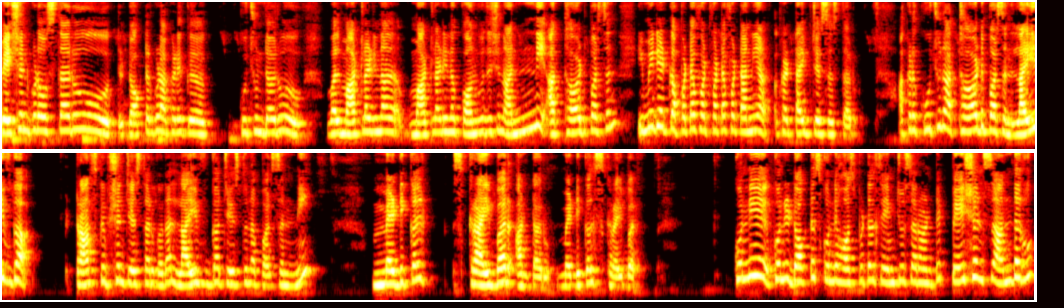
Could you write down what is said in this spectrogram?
పేషెంట్ కూడా వస్తారు డాక్టర్ కూడా అక్కడే కూర్చుంటారు. వాళ్ళు మాట్లాడిన మాట్లాడిన కాన్వర్జేషన్ అన్ని ఆ థర్డ్ పర్సన్ ఇమీడియట్గా ఫటాఫట్ ఫటాఫట్ అని అక్కడ టైప్ చేసేస్తారు. అక్కడ కూర్చుని ఆ థర్డ్ పర్సన్ లైవ్గా ట్రాన్స్క్రిప్షన్ చేస్తారు కదా లైవ్గా చేస్తున్న పర్సన్ని మెడికల్ స్క్రైబర్ అంటారు. మెడికల్ స్క్రైబర్ కొన్ని కొన్ని డాక్టర్స్ కొన్ని హాస్పిటల్స్ ఏం చూసారు అంటే పేషెంట్స్ అందరూ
